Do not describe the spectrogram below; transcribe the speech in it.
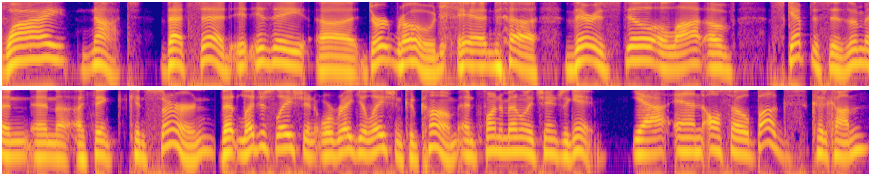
Why not? That said, it is a uh, dirt road, and uh, there is still a lot of skepticism and and uh, I think concern that legislation or regulation could come and fundamentally change the game. Yeah, and also bugs could come.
